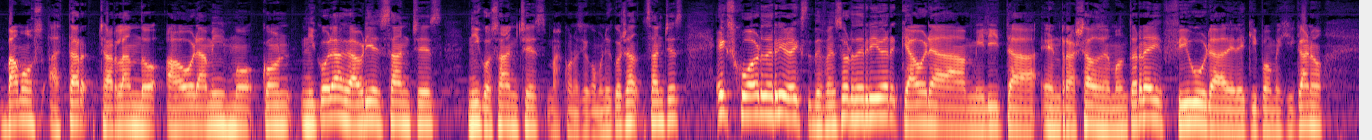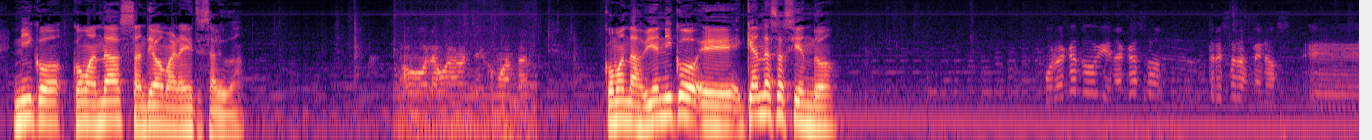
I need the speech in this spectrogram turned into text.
Vamos a estar charlando ahora mismo con Nicolás Gabriel Sánchez, Nico Sánchez, más conocido como Nico Sánchez, ex jugador de River, ex defensor de River, que ahora milita en Rayados de Monterrey, figura del equipo mexicano. Nico, ¿cómo andás? Santiago Maraní te saluda. Hola, buenas noches, ¿cómo andas? ¿Cómo andás? Bien, Nico. Eh, ¿Qué andas haciendo? Por acá todo bien, acá son tres horas menos. Eh,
